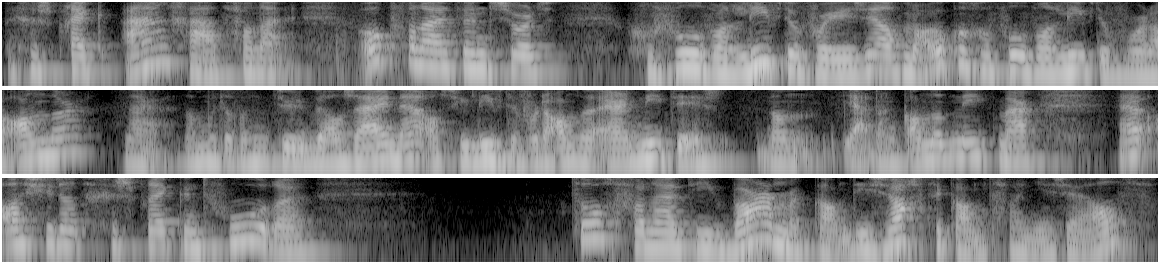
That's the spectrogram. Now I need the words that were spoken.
gesprek aangaat, vanuit, ook vanuit een soort gevoel van liefde voor jezelf, maar ook een gevoel van liefde voor de ander. Nou ja, dan moet dat natuurlijk wel zijn. Hè? Als die liefde voor de ander er niet is, dan, ja, dan kan dat niet. Maar hè, als je dat gesprek kunt voeren, toch vanuit die warme kant, die zachte kant van jezelf,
